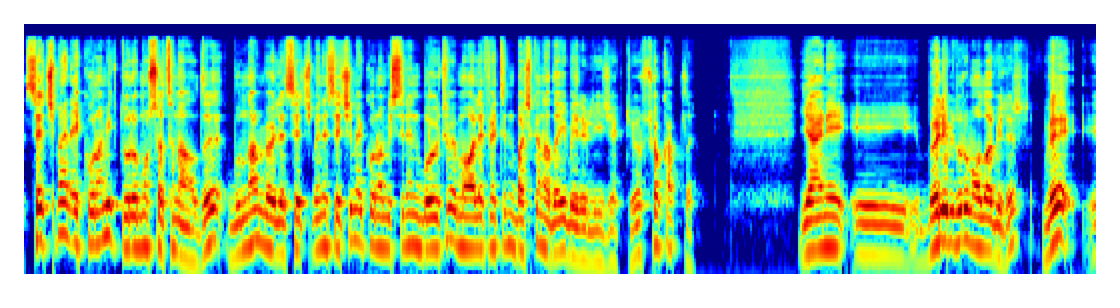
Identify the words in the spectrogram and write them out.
Seçmen ekonomik durumu satın aldı. Bundan böyle seçmeni seçim ekonomisinin boyutu ve muhalefetin başkan adayı belirleyecek diyor. Çok haklı. Yani e, böyle bir durum olabilir ve e,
